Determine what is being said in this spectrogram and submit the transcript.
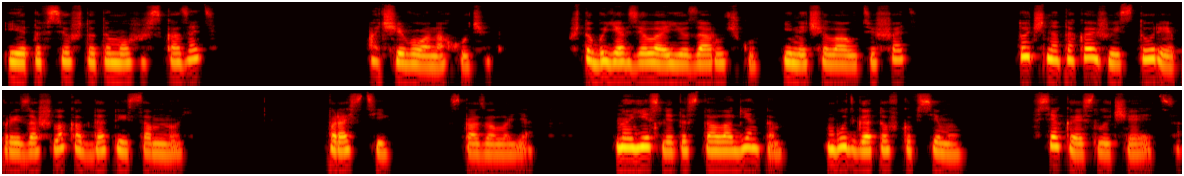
И это все, что ты можешь сказать? А чего она хочет? Чтобы я взяла ее за ручку и начала утешать? Точно такая же история произошла когда-то и со мной. Прости, сказала я. Но если ты стал агентом, будь готов ко всему. Всякое случается.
